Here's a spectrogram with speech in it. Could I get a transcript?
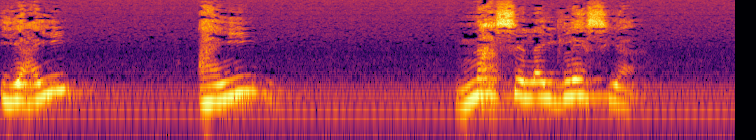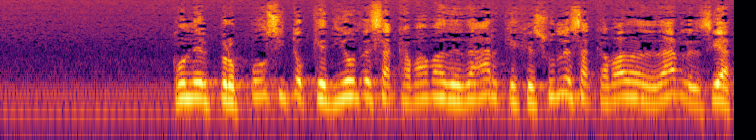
Y ahí, ahí nace la iglesia con el propósito que Dios les acababa de dar, que Jesús les acababa de dar. Les decía,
